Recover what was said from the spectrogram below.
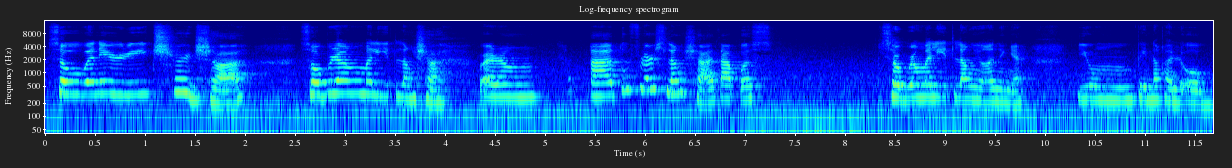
So, when I reached Sharjah, sobrang maliit lang siya. Parang, uh, two floors lang siya. Tapos, sobrang maliit lang yung ano niya. Yung pinakaloob.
